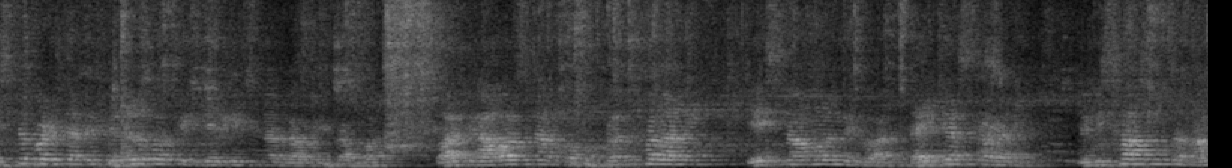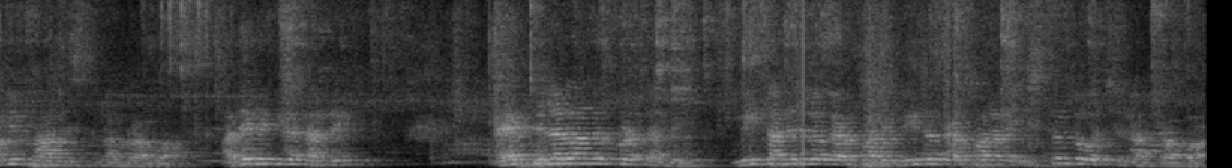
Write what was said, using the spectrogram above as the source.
ఇష్టపడి తండ్రి పిల్లల కోసం జరిగించినారు కాబట్టి ప్రభావ వారికి రావాల్సిన గొప్ప ప్రతిఫలాన్ని ఏ స్నామంలో మీరు వారికి దయచేస్తారని మీ విశ్వాసంతో నమ్మి ప్రార్థిస్తున్నాం ప్రభావ అదే రీతిగా తండ్రి అయ్యా పిల్లలందరూ కూడా తండ్రి మీ సన్నిధిలో గడపాలి మీతో గడపాలని ఇష్టంతో వచ్చిన ప్రభా.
